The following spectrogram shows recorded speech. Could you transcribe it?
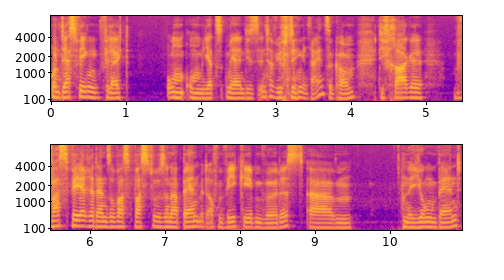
und deswegen vielleicht, um, um jetzt mehr in dieses Interview-Ding reinzukommen, die Frage, was wäre denn sowas, was du so einer Band mit auf den Weg geben würdest, ähm, eine jungen Band,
